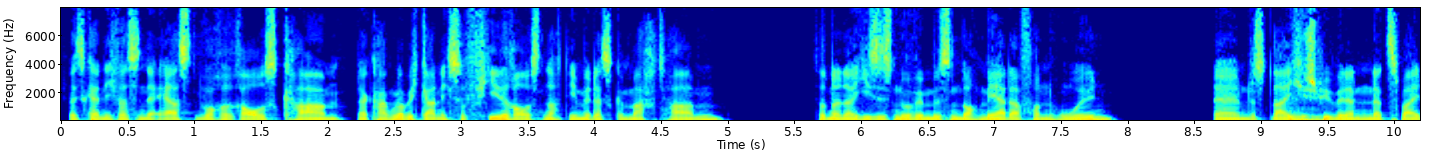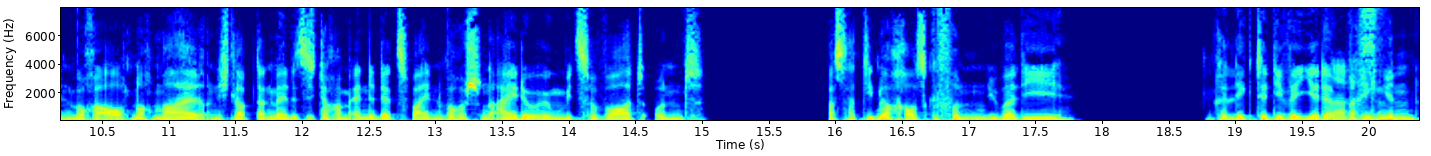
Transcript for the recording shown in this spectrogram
Ich weiß gar nicht, was in der ersten Woche rauskam. Da kam, glaube ich, gar nicht so viel raus, nachdem wir das gemacht haben. Sondern da hieß es nur, wir müssen noch mehr davon holen. Ähm, das gleiche mhm. spielen wir dann in der zweiten Woche auch nochmal. Und ich glaube, dann meldet sich doch am Ende der zweiten Woche schon Aido irgendwie zu Wort. Und was hat die noch rausgefunden über die Relikte, die wir ihr da Na, bringen?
